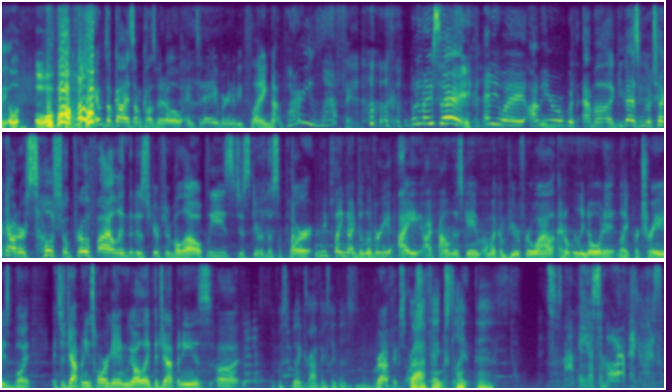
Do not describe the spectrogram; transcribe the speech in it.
wait. Oh, Oh! hey, what's up, guys? I'm Cosmitto, and today we're gonna be playing. Not- Why are you laughing? what did I say? Anyway, I'm here with Emma. You guys can go check out her social profile in the description below. Please just give her the support. We're gonna be playing Night Delivery. I I found this game on my computer for a while. I don't really know what it like portrays, but it's a Japanese horror game. We all like the Japanese uh, supposed to be like graphics like this. graphics. Are supposed Graphics to- like this. This is not ASMR. Hey guys,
